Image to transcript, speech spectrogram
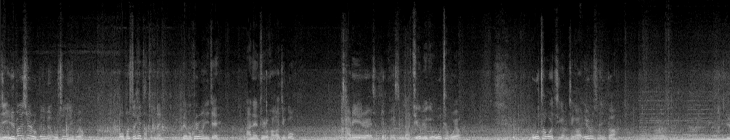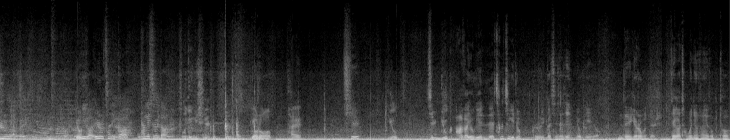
이제 일반 실로 끊으면 5,000원이고요. 어, 벌써 해 다 떴네. 네, 뭐 그러면 이제 안에 들어가가지고 자리를 잡도록 하겠습니다. 지금 여기 5차고요. 5차고 지금 제가 1호차니까 여기가 1호차니까 타겠습니다. 무등실 열어 8 7 6 지금 6아가 여기 있는데 창측이죠? 그러니까 제 자리는 여기에요. 근데 여러분들 제가 저번 영상에서부터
